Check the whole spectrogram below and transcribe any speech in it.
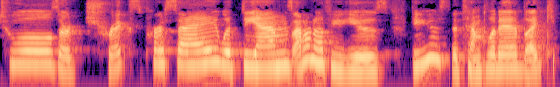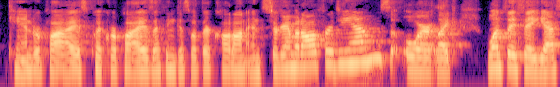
tools or tricks per se with DMs. I don't know if you use do you use the templated like canned replies, quick replies, I think is what they're called on Instagram at all for DMs or like once they say yes,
